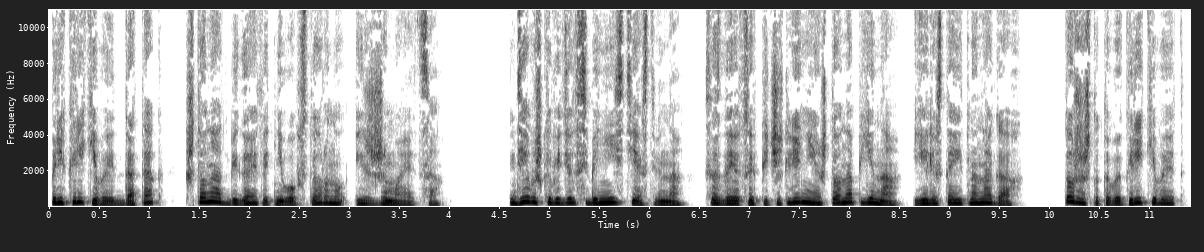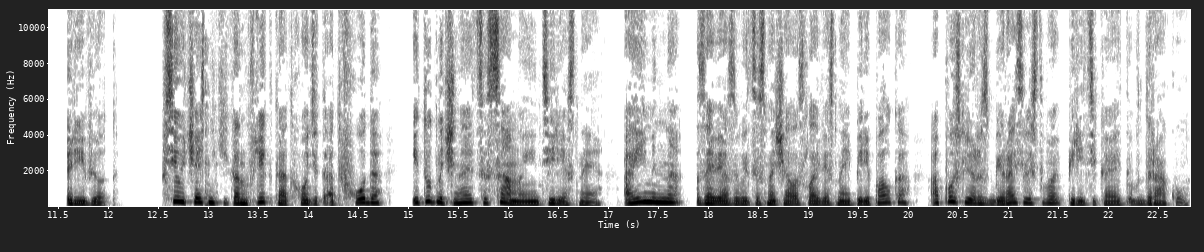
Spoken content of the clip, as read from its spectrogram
Прикрикивает да так, что она отбегает от него в сторону и сжимается. Девушка ведет себя неестественно, Создается впечатление, что она пьяна, еле стоит на ногах, тоже что-то выкрикивает, ревет. Все участники конфликта отходят от входа, и тут начинается самое интересное, а именно завязывается сначала словесная перепалка, а после разбирательства перетекает в драку.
